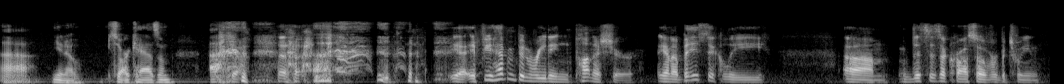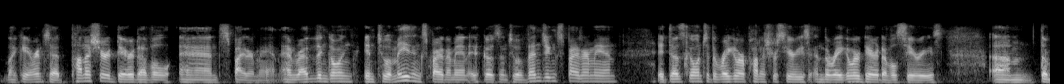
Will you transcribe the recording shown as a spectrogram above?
Uh, you know, sarcasm. Uh, Yeah, if you haven't been reading Punisher, you know, basically, um, this is a crossover between, like Aaron said, Punisher, Daredevil, and Spider Man. And rather than going into Amazing Spider Man, it goes into Avenging Spider Man. It does go into the regular Punisher series and the regular Daredevil series. Um, the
